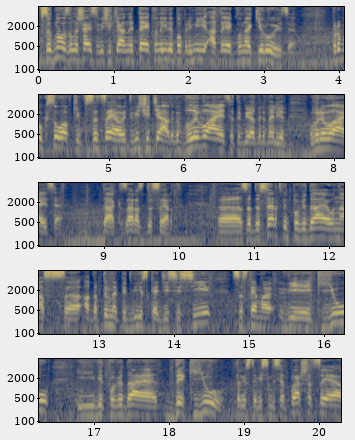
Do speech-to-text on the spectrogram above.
Все одно залишається відчуття не те, як вона йде по прямій, а те, як вона керується. Пробуксовки, все це от відчуття, таке вливається тобі адреналін, виривається. Так, зараз десерт. Е, За десерт відповідає у нас е, адаптивна підвізка DCC, система VAQ і відповідає DQ 381, це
